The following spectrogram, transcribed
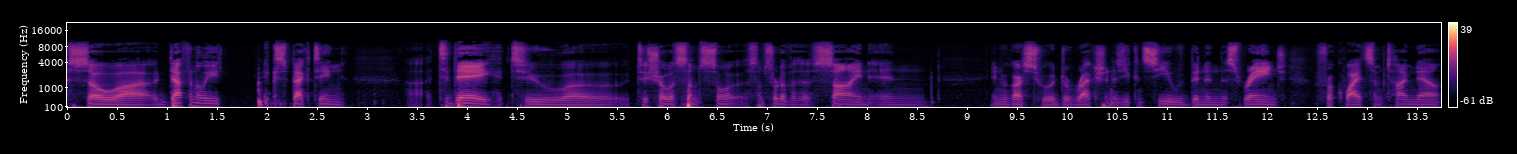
So uh, definitely expecting uh, today to uh, to show us some so, some sort of a sign in in regards to a direction. As you can see, we've been in this range for quite some time now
